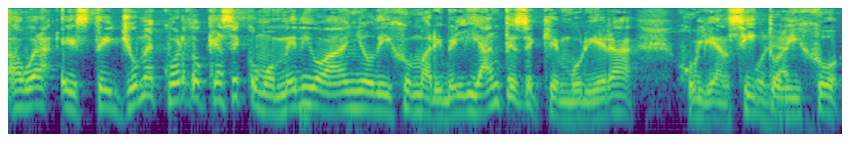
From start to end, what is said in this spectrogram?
Ahora, este, yo me acuerdo que hace como medio año dijo Maribel, y antes de que muriera Juliancito, Julián. dijo:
